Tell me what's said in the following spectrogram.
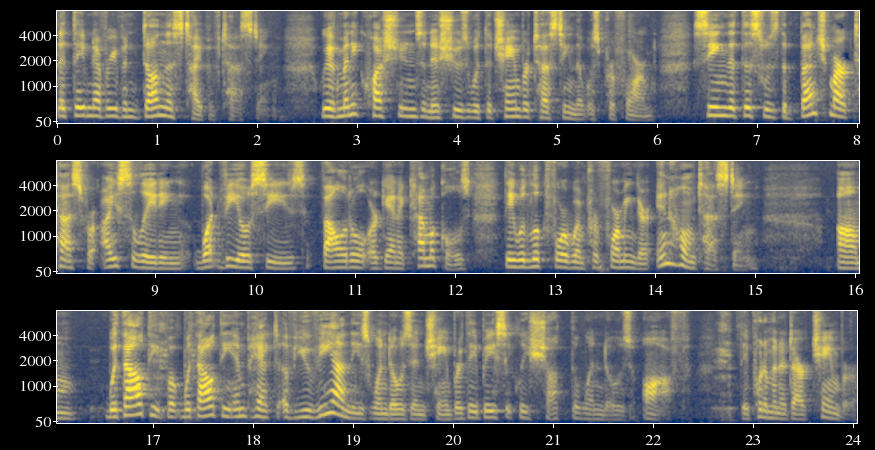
that they've never even done this type of testing. We have many questions and issues with the chamber testing that was performed. Seeing that this was the benchmark test for isolating what VOCs, volatile organic chemicals, they would look for when performing their in-home testing, um, without the but without the impact of UV on these windows in chamber, they basically shut the windows off. They put them in a dark chamber.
